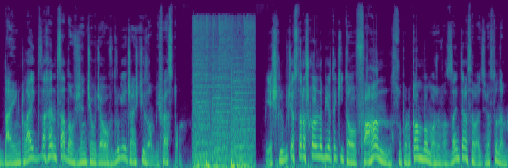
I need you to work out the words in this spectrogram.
Dying Light zachęca do wzięcia udziału w drugiej części Zombie Festu. Jeśli lubicie staroszkolne biblioteki, to Fahan Super Combo może Was zainteresować zwiastunem,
